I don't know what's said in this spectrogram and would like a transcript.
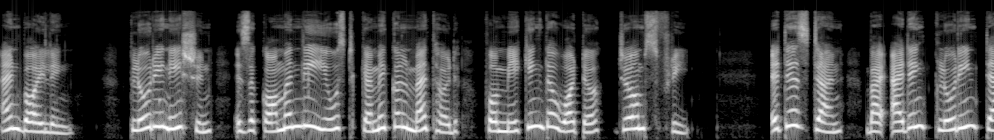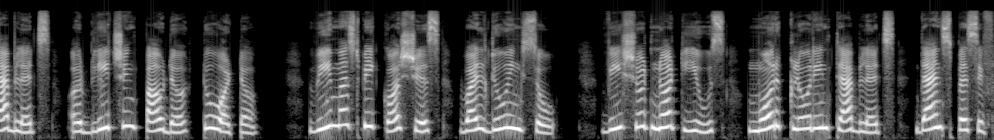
and boiling. Chlorination is a commonly used chemical method for making the water germs free. It is done by adding chlorine tablets or bleaching powder to water. We must be cautious while doing so. We should not use more chlorine tablets than specified.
